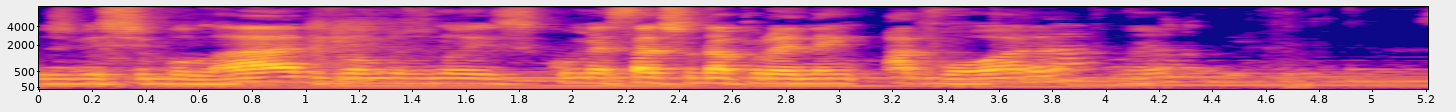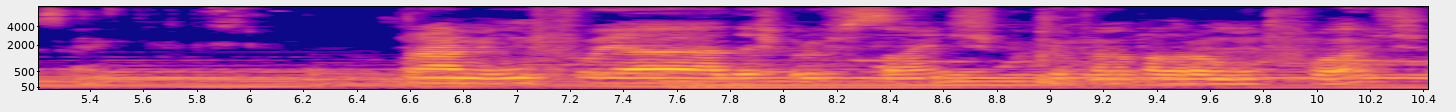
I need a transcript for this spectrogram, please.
os vestibulares, vamos nos começar a estudar pro Enem agora, né? Pra mim foi a das profissões, porque foi uma palavra muito forte,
